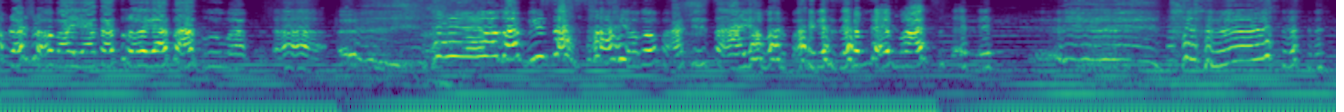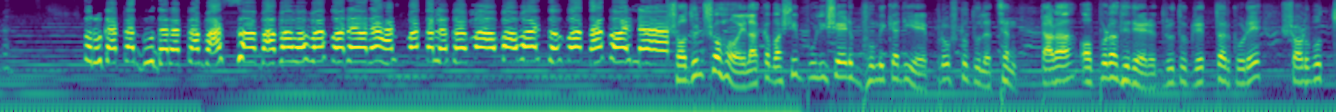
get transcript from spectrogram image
আমরা সবাই একাত্র হইয়া থাকুম আমরা। বিশ্বাস চাই ওগো ফাঁসি চাই আমার বাইরে যেমনে দুধের একটা বাচ্চা, বাবা বাবা করে হাসপাতালে কয়, মা বাবাই তো কথা কয় না। স্বজনসহ এলাকাবাসী পুলিশের ভূমিকা প্রশ্ন তুলেছেন। তারা অপরাধীদের দ্রুত গ্রেপ্তার করে সর্বোচ্চ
